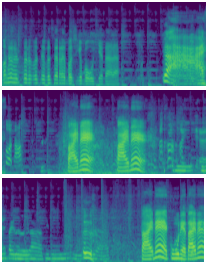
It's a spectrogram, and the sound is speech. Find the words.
เออมันมันมันมันสระบอลชิกาโบอุเกียตาละอ้ายสดเหรอตายแน่ ตายแน่ ทิ้งไปเลยล่ะพี่บีเออ ตายแน่กูเนี่ยตายแน่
